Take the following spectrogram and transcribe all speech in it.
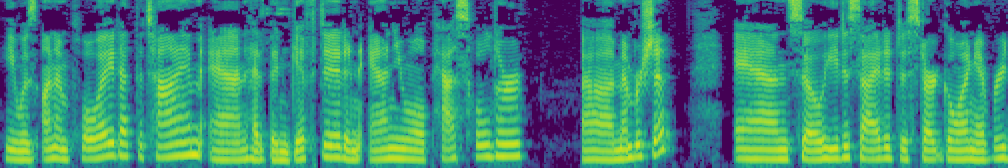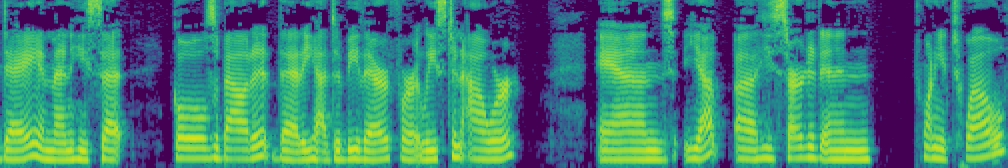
he was unemployed at the time and had been gifted an annual pass holder uh, membership. And so he decided to start going every day. And then he set goals about it that he had to be there for at least an hour. And yep, uh, he started in 2012,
